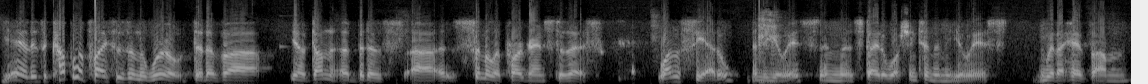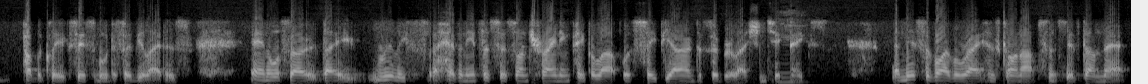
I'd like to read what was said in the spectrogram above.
Yeah, there's a couple of places in the world that have uh, you know done a bit of uh, similar programs to this. One's Seattle in the US, in the state of Washington in the US, where they have um, publicly accessible defibrillators, and also they really have an emphasis on training people up with CPR and defibrillation techniques. And their survival rate has gone up since they've done that.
